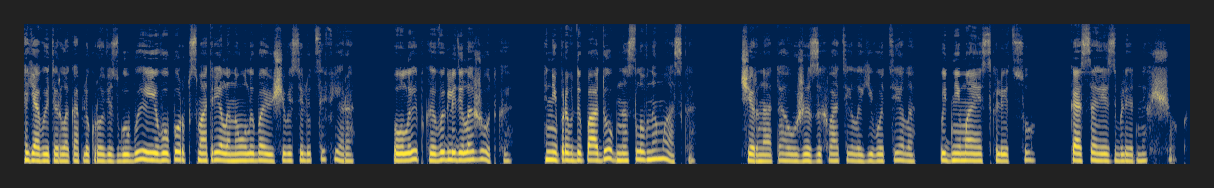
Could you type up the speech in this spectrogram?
Я вытерла каплю крови с губы и в упор посмотрела на улыбающегося Люцифера. Улыбка выглядела жутко, неправдоподобно, словно маска. Чернота уже захватила его тело, поднимаясь к лицу, касаясь бледных щек.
